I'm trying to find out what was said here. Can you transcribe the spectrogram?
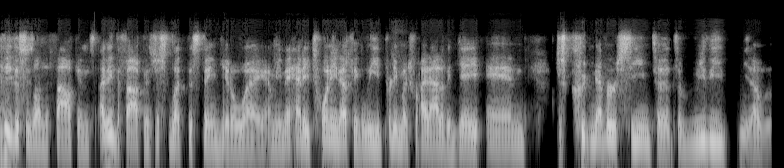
I think this is on the Falcons. I think the Falcons just let this thing get away. I mean, they had a 20 nothing lead pretty much right out of the gate and just could never seem to to really, you know,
